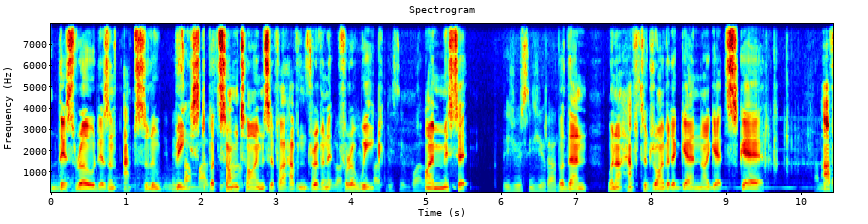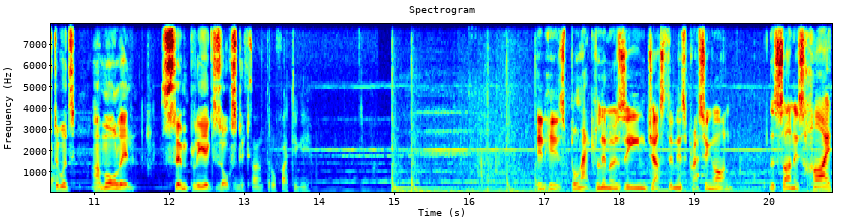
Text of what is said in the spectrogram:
This road is an absolute beast, but sometimes if I haven't driven it for a week, I miss it. But then, when I have to drive it again, I get scared. Afterwards, I'm all in, simply exhausted. In his black limousine, Justin is pressing on. The sun is high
